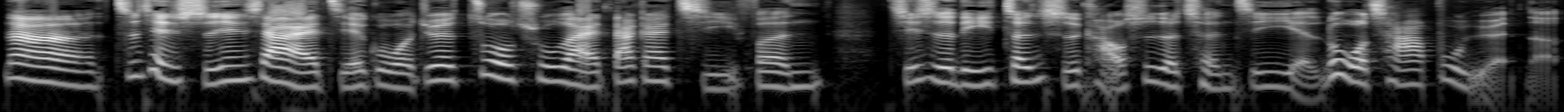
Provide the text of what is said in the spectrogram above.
那之前实验下来，结果我觉得做出来大概几分，其实离真实考试的成绩也落差不远了。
